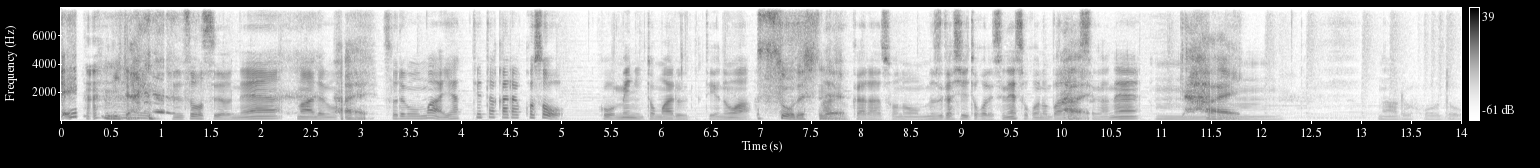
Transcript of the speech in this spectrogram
え？みたいな。そうっすよねまあでも、はい。それもまあやってたからこそこう目に留まるっていうのはそうですね。あるからその難しいとこですねそこのバランスがね。はいなるほど。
